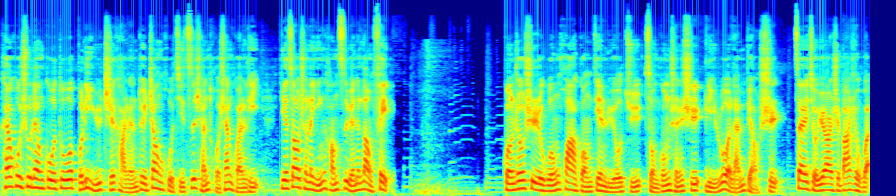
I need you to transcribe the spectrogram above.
开户数量过多不利于持卡人对账户及资产妥善管理，也造成了银行资源的浪费。广州市文化广电旅游局总工程师李若兰表示，在九月二十八日晚，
